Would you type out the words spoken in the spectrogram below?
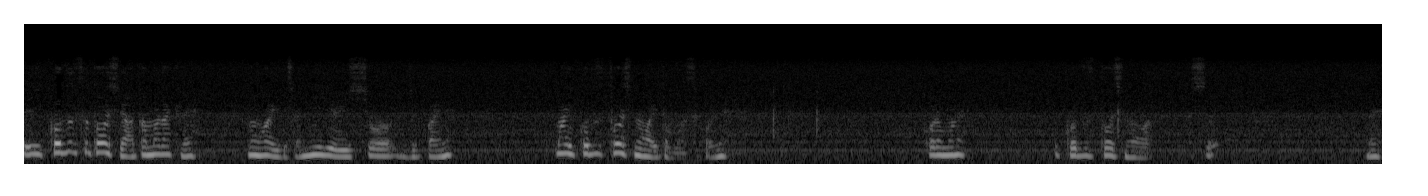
で、1個ずつ投資頭だけね、の方がいいでしょ。21勝10敗ね。まあ1個ずつ投資の方がいいと思います、これね。これもね、一個ずつ投資の方が、ね。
